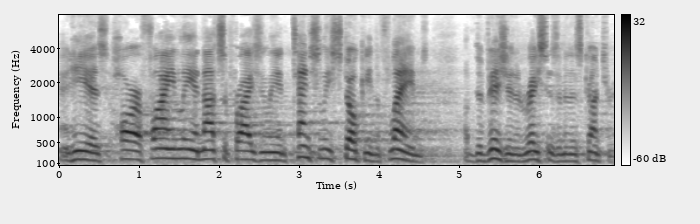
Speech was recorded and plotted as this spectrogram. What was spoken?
and he is horrifyingly and not surprisingly intentionally stoking the flames of division and racism in this country.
